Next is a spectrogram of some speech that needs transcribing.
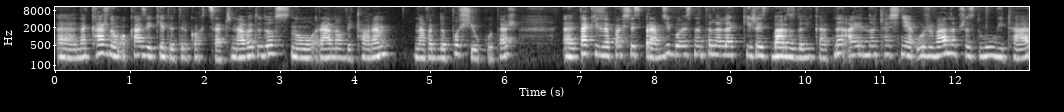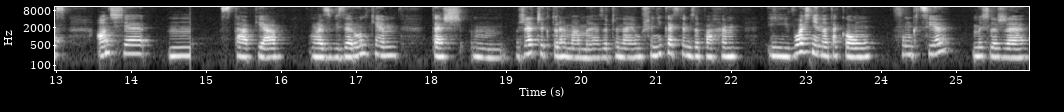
e, na każdą okazję, kiedy tylko chcę, czy nawet do snu, rano, wieczorem, nawet do posiłku też. E, Taki zapach się sprawdzi, bo jest na tyle lekki, że jest bardzo delikatny, a jednocześnie używany przez długi czas, on się mm, stapia z wizerunkiem. Też mm, rzeczy, które mamy, zaczynają przenikać tym zapachem, i właśnie na taką funkcję myślę, że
